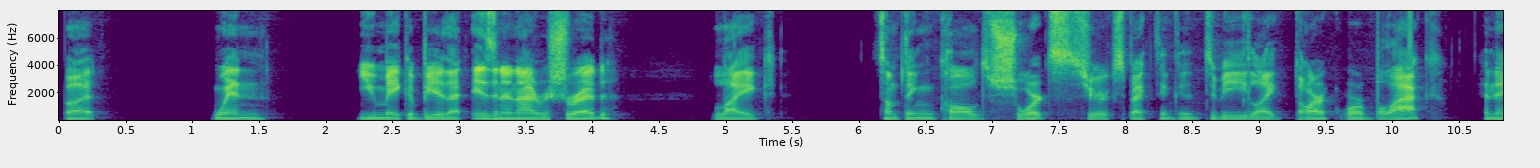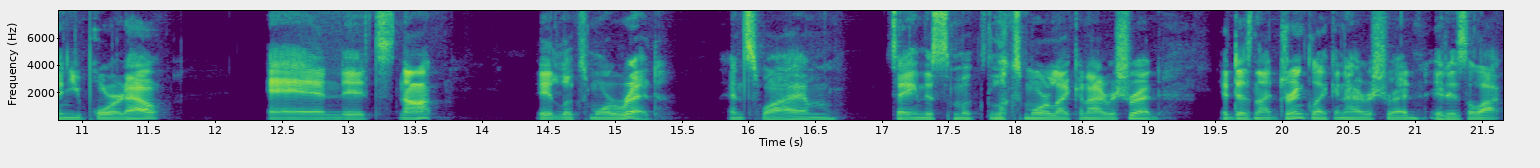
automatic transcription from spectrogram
But when you make a beer that isn't an Irish red, like something called shorts, so you're expecting it to be like dark or black, and then you pour it out and it's not, it looks more red. Hence why I'm saying this looks more like an Irish red. It does not drink like an Irish red. It is a lot.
